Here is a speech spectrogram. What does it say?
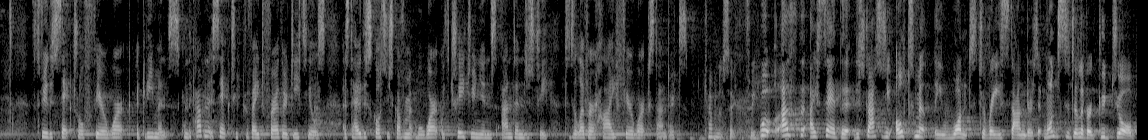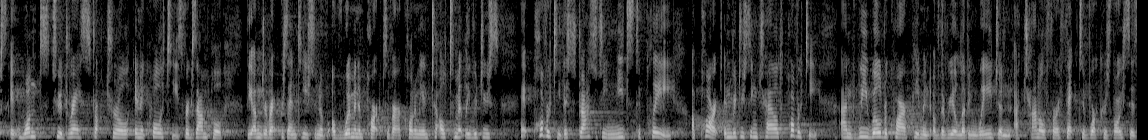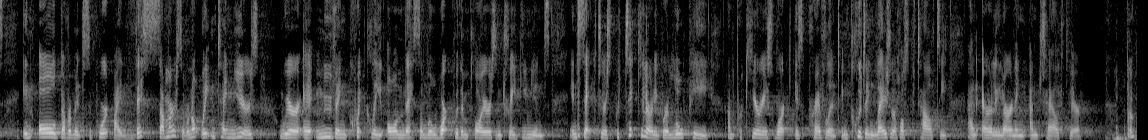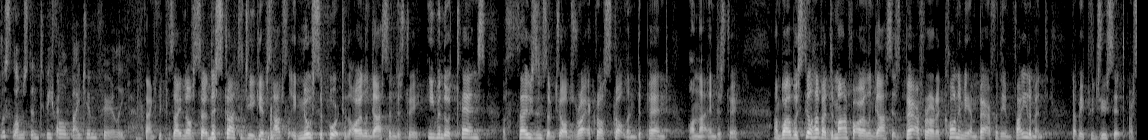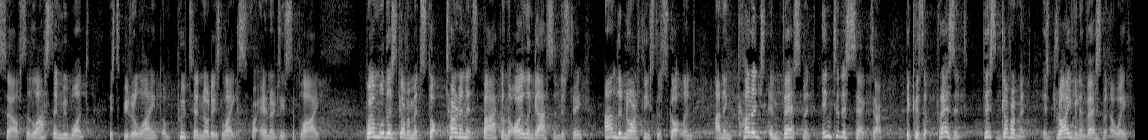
through the sectoral fair work agreements. Can the Cabinet Secretary provide further details as to how the Scottish Government will work with trade unions and industry to deliver high fair work standards? Cabinet Secretary. Well, as the, I said, the, the strategy ultimately wants to raise standards. It wants to deliver good jobs. It wants to address structural inequalities. For example, the underrepresentation of, of women in parts of our economy and to ultimately reduce uh, poverty. This strategy needs to play a part in reducing child poverty and we will require payment of the real living wage and a channel for effective workers' voices in all government support by this summer. So we're not waiting 10 years. We're uh, moving quickly on this and we'll work with employers and trade unions in sectors particularly where low pay and precarious work is prevalent, including leisure, hospitality and early learning and childcare. Douglas Lumsden to be followed by Jim Fairley. Thank you, President Officer. This strategy gives absolutely no support to the oil and gas industry, even though tens of thousands of jobs right across Scotland depend on that industry. And while we still have a demand for oil and gas, it's better for our economy and better for the environment that we produce it ourselves. The last thing we want is to be reliant on Putin or his likes for energy supply. When will this government stop turning its back on the oil and gas industry and the northeast of Scotland and encourage investment into this sector because at present this government is driving investment away.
